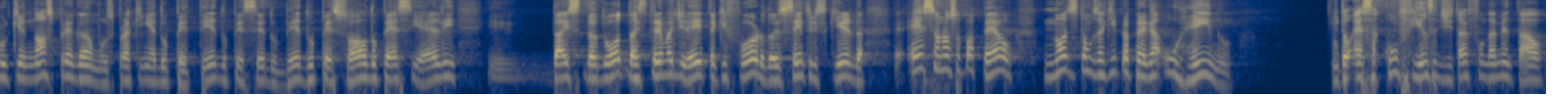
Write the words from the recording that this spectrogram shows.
porque nós pregamos para quem é do PT, do PC, do B, do PSOL, do PSL, da, do, da extrema direita que for, do centro-esquerda. Esse é o nosso papel. Nós estamos aqui para pregar o reino. Então, essa confiança digital é fundamental.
